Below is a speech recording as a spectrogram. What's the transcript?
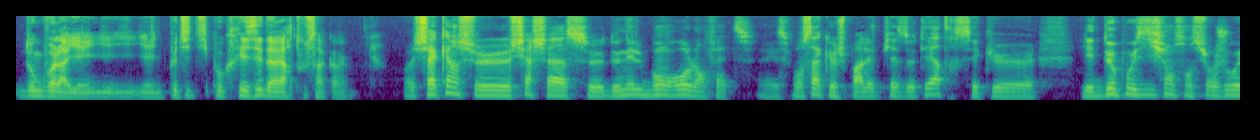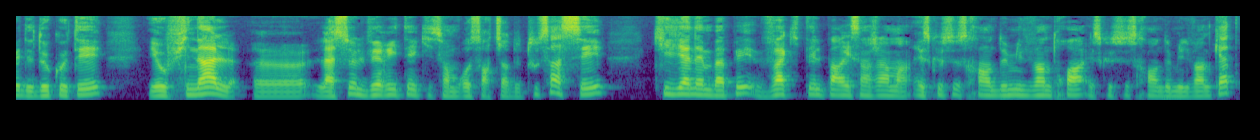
donc voilà, il y, a- il y a une petite hypocrisie derrière tout ça quand même. Chacun se cherche à se donner le bon rôle en fait. Et c'est pour ça que je parlais de pièces de théâtre, c'est que les deux positions sont surjouées des deux côtés. Et au final, la seule vérité qui semble ressortir de tout ça, c'est Kylian Mbappé va quitter le Paris Saint-Germain. Est-ce que ce sera en 2023 Est-ce que ce sera en 2024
